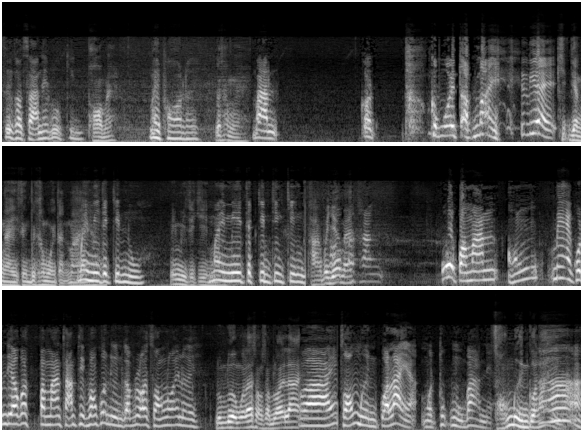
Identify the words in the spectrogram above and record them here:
ซื้อข้าวสารให้ลูกกิน พอไหม ไม่พอเลย แล้วทำไง บ้าน ก็ ขโมยตัดไม้ เรื่อย คิดยังไงถึงไปขโมยตัดไม้ไม่มีจะกินหนู ไม่มีจะกิน ไม่มีจะกินจริง ๆ ถางไปเยอะไหม ทางโอ้ประมาณของแม่คนเดียวก็ประมาณ 30ของคนอื่นกับร้อยสองร้อยเลยรวมๆกันแล้วสองสามร้อยไร่วายสองหมื่นกว่าไร่อะหมดทุกหมู่บ้านเนี่ยสองหมื่นกว่าไร่อ่า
